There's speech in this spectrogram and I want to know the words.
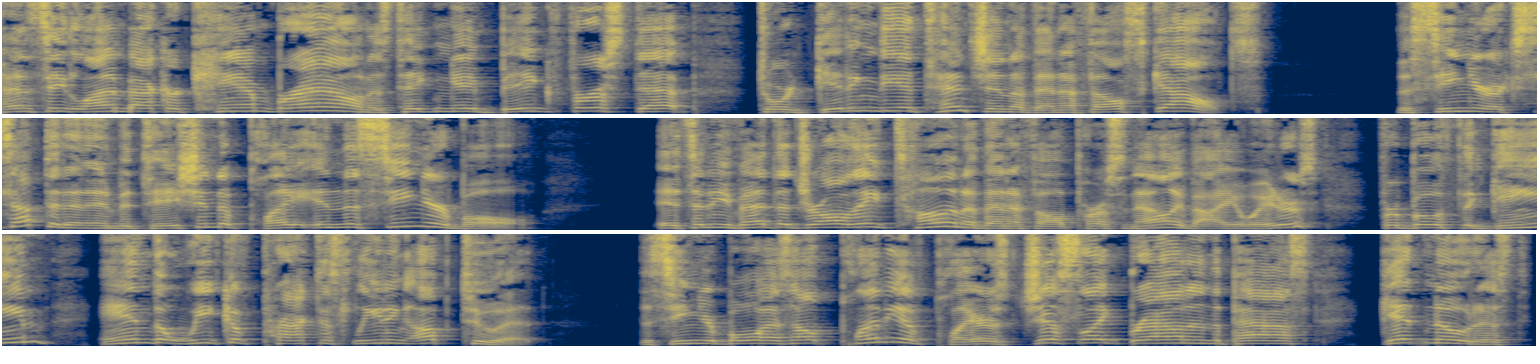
Penn State linebacker Cam Brown is taking a big first step toward getting the attention of NFL scouts the senior accepted an invitation to play in the Senior Bowl. It's an event that draws a ton of NFL personnel evaluators for both the game and the week of practice leading up to it. The Senior Bowl has helped plenty of players just like Brown in the past get noticed,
